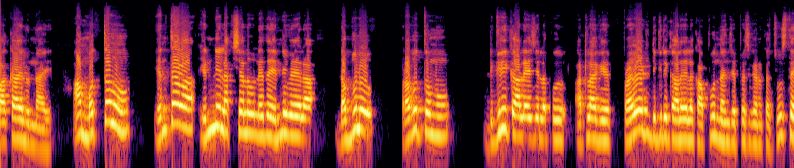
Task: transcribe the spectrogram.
బకాయిలు ఉన్నాయి ఆ మొత్తము ఎంత ఎన్ని లక్షలు లేదా ఎన్ని వేల డబ్బులు ప్రభుత్వము డిగ్రీ కాలేజీలకు అట్లాగే ప్రైవేట్ డిగ్రీ కాలేజీలకు అప్పు ఉందని చెప్పేసి కనుక చూస్తే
